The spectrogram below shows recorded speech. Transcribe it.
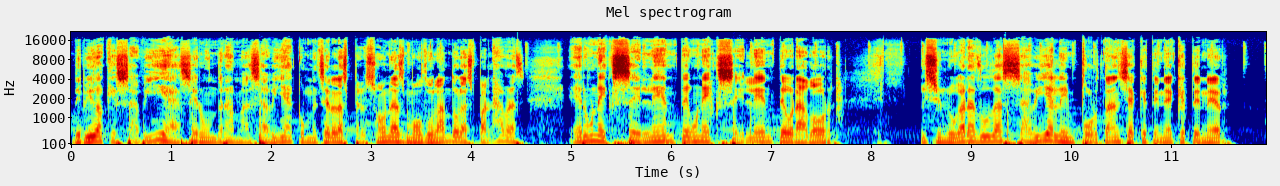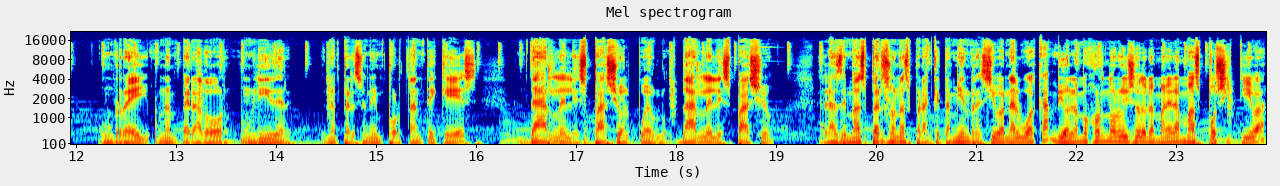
debido a que sabía hacer un drama, sabía convencer a las personas modulando las palabras. Era un excelente, un excelente orador. Y sin lugar a dudas sabía la importancia que tenía que tener un rey, un emperador, un líder, una persona importante que es darle el espacio al pueblo, darle el espacio a las demás personas para que también reciban algo a cambio. A lo mejor no lo hizo de la manera más positiva,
